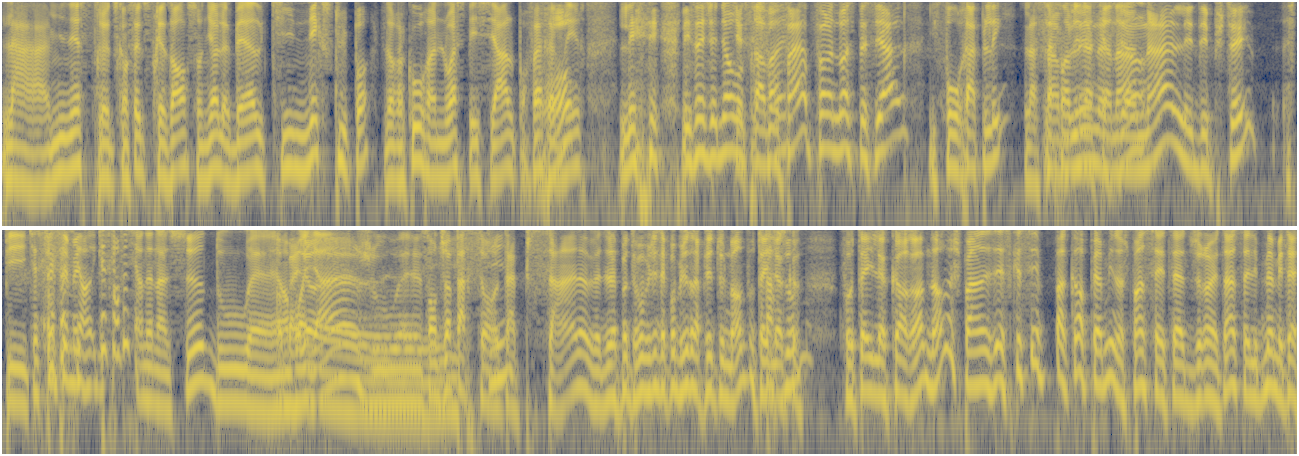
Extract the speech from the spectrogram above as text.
La ministre du Conseil du Trésor, Sonia Lebel, qui n'exclut pas le recours à une loi spéciale pour faire Oh. revenir les, les ingénieurs au Qu'est-ce qu'il faut travail. faire pour faire une loi spéciale? Il faut rappeler L'Assemblée nationale, les députés. Puis qu'est-ce qu'on fait, s'il fait s'il y en a dans le sud ou euh, Ah, en ben voyage euh, ou euh, sont déjà partis? Ils sont absents. T'es pas, obligé, pas obligé de rappeler tout le monde. Faut tailler le, Zoom? faut tailler le quorum. Non, là, je pense. Est-ce que c'est pas encore permis? Là? Je pense que ça a duré un temps. Ça, mais t'as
